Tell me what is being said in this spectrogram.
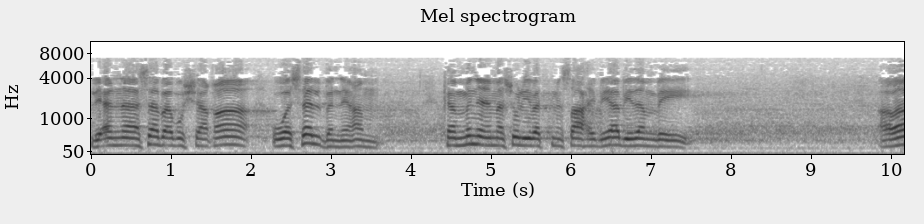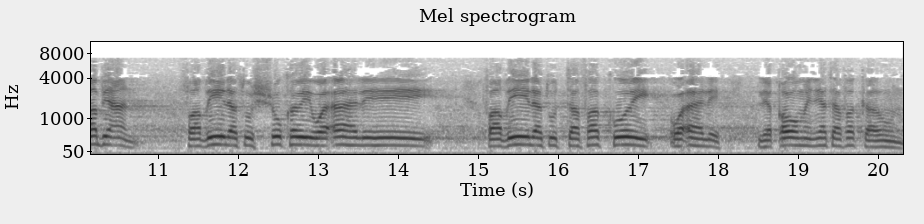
لأنها سبب الشقاء وسلب النعم. كم من نعمة سلبت من صاحبها بذنبه. رابعا فضيلة الشكر وأهله. فضيلة التفكر وأهله. لقوم يتفكرون.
